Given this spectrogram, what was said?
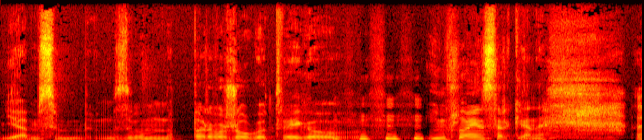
Ja, mislim, zdaj bom na prvo žogo tvegal influencerke. Ne? Uh,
